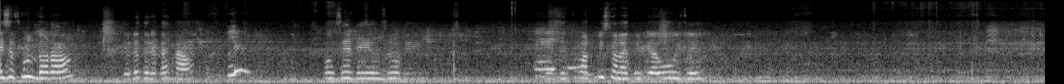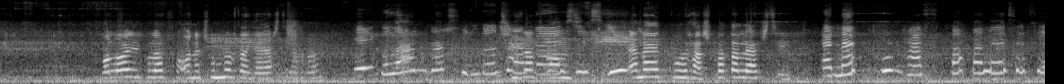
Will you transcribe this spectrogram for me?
এই যে ফুল ধরো ধরে ধরে দেখাও। ওই যে রে ওই যে ওই যে তোমার পিছনে দুইটা ওই যে। বলো এগুলা অনেক সুন্দর জায়গায় আসছি আমরা। সিরাজগঞ্জ এনায়েতপুর হাসপাতালে আসছি। এনাথপুর হাসপাতালে এসেছি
